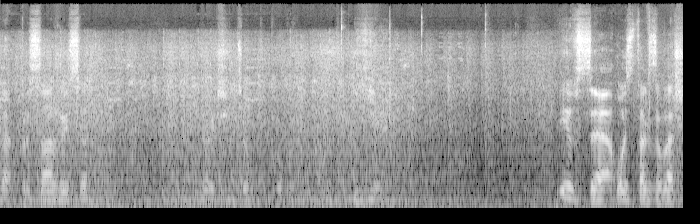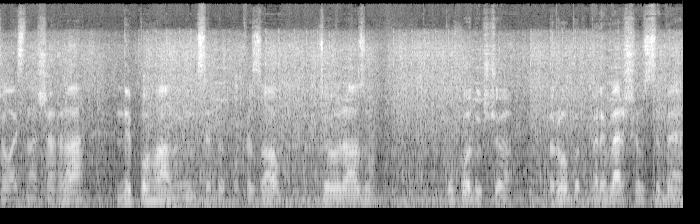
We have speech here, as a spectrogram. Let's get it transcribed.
Так, присаджуйся. Давай ще цього попробуємо. Є. І все. Ось так завершилась наша гра. Непогано він себе показав цього разу. Походу, що робот перевершив себе,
